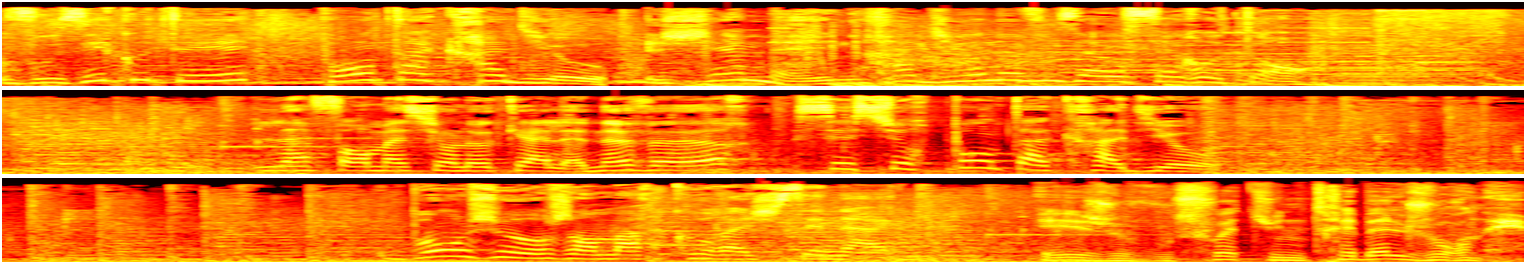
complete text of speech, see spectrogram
Vous écoutez Pontac Radio. Jamais une radio ne vous a offert autant. L'information locale à 9h, c'est sur Pontac Radio. Bonjour Jean-Marc Courage Sénac. Et je vous souhaite une très belle journée.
